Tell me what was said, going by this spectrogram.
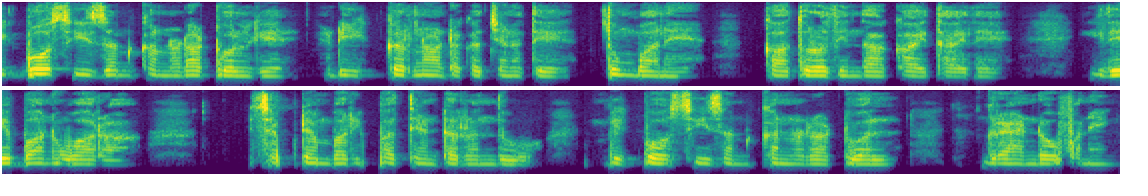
ಬಿಗ್ ಬಾಸ್ ಸೀಸನ್ ಕನ್ನಡ ಟ್ವೆಲ್ಗೆ ಇಡೀ ಕರ್ನಾಟಕ ಜನತೆ ತುಂಬಾನೇ ಕಾತುರದಿಂದ ಕಾಯ್ತಾ ಇದೆ. ಇದೇ ಭಾನುವಾರ, ಸೆಪ್ಟೆಂಬರ್ ಇಪ್ಪತ್ತೆಂಟರಂದು big boss season Kannada twelve grand opening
